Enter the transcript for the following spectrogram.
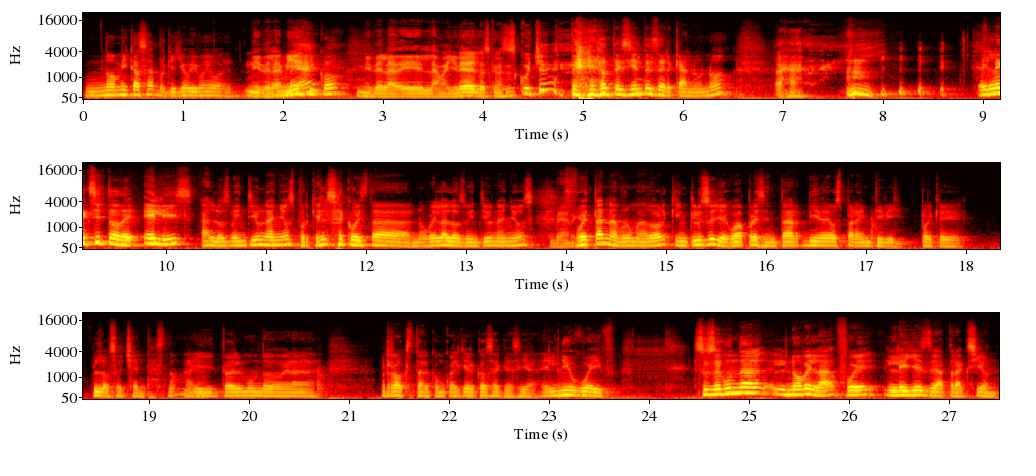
No mi casa, porque yo vivo en Ni de la en mía, México, ni de la de la mayoría de los que nos escucha. pero te sientes cercano, ¿no? Ajá. El éxito de Ellis a los 21 años, porque él sacó esta novela a los 21 años, Verga. fue tan abrumador que incluso llegó a presentar videos para MTV, porque los 80s, ¿no? Ahí todo el mundo era rockstar con cualquier cosa que hacía, el New Wave. Su segunda novela fue Leyes de Atracción,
